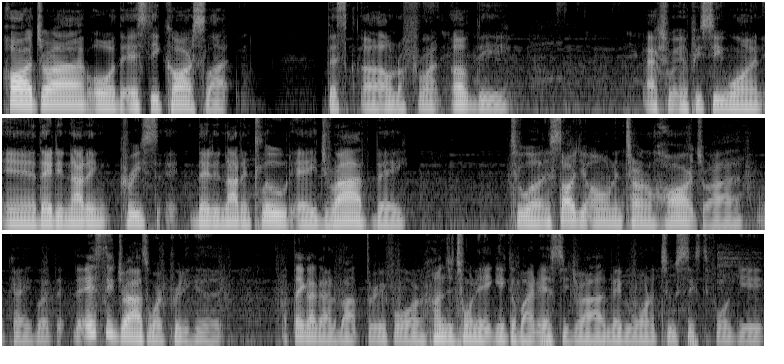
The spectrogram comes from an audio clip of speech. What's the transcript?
hard drive, or the SD card slot that's uh, on the front of the actual MPC one. And they did not increase, they did not include a drive bay to uh, install your own internal hard drive. Okay, but the, the, SD drives work pretty good. I think I got about three or four 128 gigabyte SD drives, maybe one or two 64 gig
